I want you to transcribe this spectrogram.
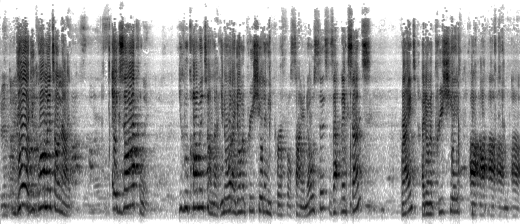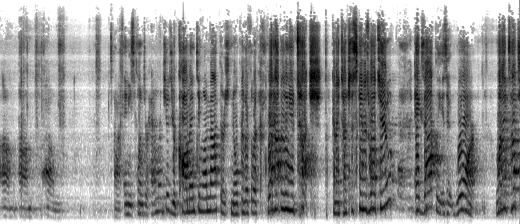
good? You comment on that. Exactly. You can comment on that. You know what? I don't appreciate any peripheral cyanosis. Does that make sense? Right? I don't appreciate uh, uh, uh, um, uh, um, um, um, uh, any splinter hemorrhages. You're commenting on that. There's no peripheral. What happens when you touch? Can I touch the skin as well too? Exactly. Is it warm? When I touch,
